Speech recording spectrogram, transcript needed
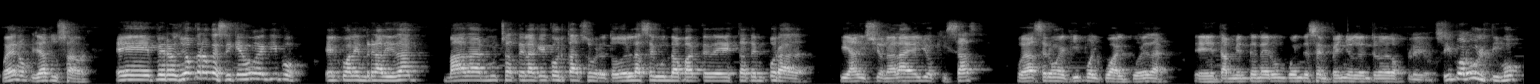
Bueno, ya tú sabes. Eh, pero yo creo que sí que es un equipo el cual en realidad va a dar mucha tela que cortar, sobre todo en la segunda parte de esta temporada. Y adicional a ello, quizás pueda ser un equipo el cual pueda eh, también tener un buen desempeño dentro de los playoffs. Y por último,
